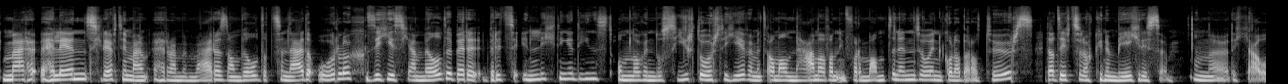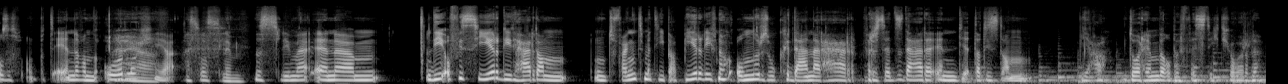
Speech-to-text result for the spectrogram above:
Maar Helene schrijft in haar memoires dan wel dat ze na de oorlog zich is gaan melden bij de Britse inlichtingendienst om nog een dossier door te geven met allemaal namen van informanten en zo en collaborateurs. Dat heeft ze nog kunnen meegrissen. En, uh, de chaos op het einde van de oorlog. Ah, ja. Dat is wel slim. Dat is slim, hè? En um, die officier die haar dan ontvangt met die papieren, die heeft nog onderzoek gedaan naar haar verzetsdaden en dat is dan ja, door hem wel bevestigd geworden.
